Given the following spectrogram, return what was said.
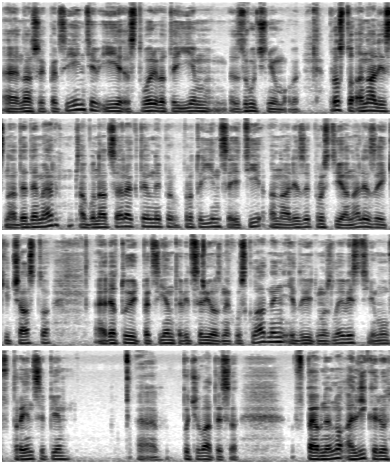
е, наших пацієнтів і створювати їм зручні умови. Умови. Просто аналіз на ДДМР або на цереактивний пр- протеїн це є ті аналізи, прості аналізи, які часто е, рятують пацієнта від серйозних ускладнень і дають можливість йому, в принципі, е, почуватися впевнено, а лікарю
